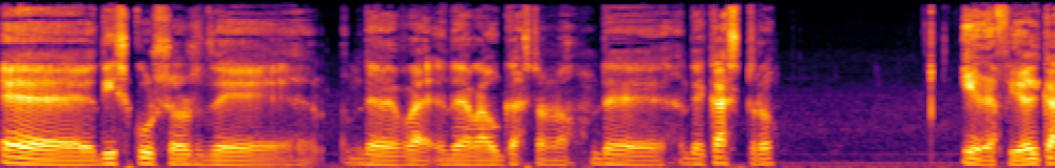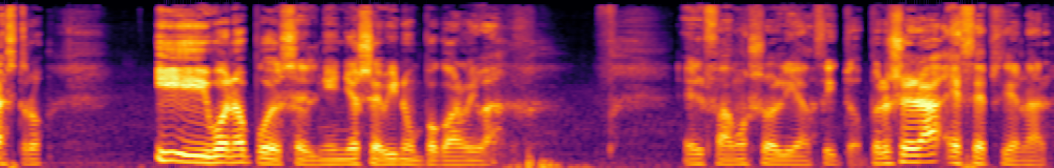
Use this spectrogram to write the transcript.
eh, discursos de, de, Raúl Castro, no, de, de Castro y de Fidel Castro. Y bueno, pues el niño se vino un poco arriba. El famoso liancito. Pero eso era excepcional.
